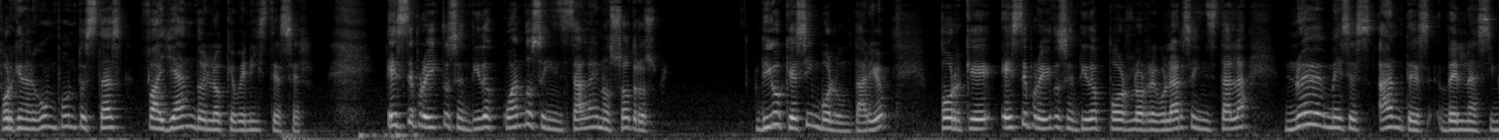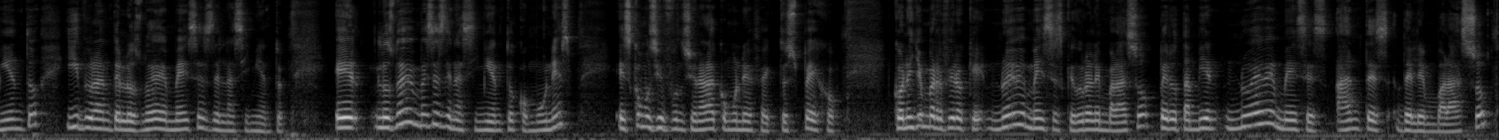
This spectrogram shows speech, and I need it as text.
porque en algún punto estás fallando en lo que veniste a hacer. Este proyecto sentido, cuando se instala en nosotros? Digo que es involuntario porque este proyecto sentido por lo regular se instala nueve meses antes del nacimiento y durante los nueve meses del nacimiento. los nueve meses de nacimiento comunes es como si funcionara como un efecto espejo. Con ello me refiero que nueve meses que dura el embarazo, pero también nueve meses antes del embarazo,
